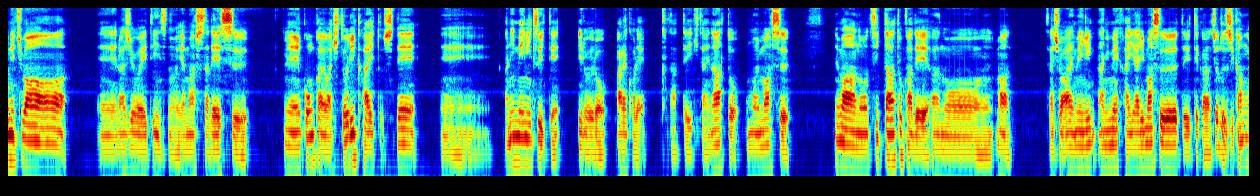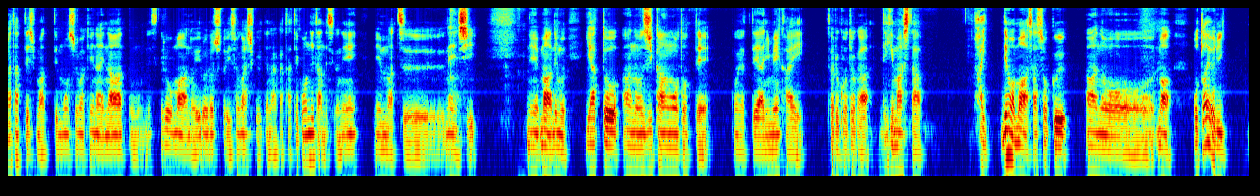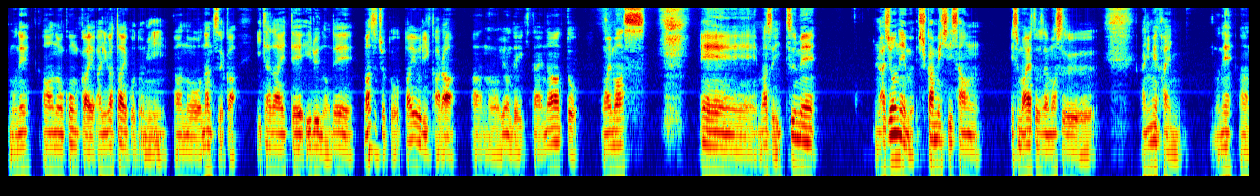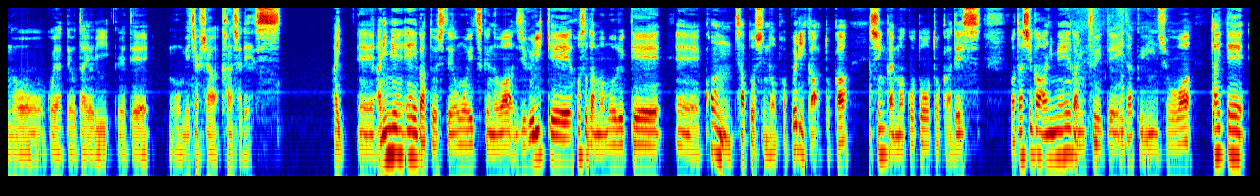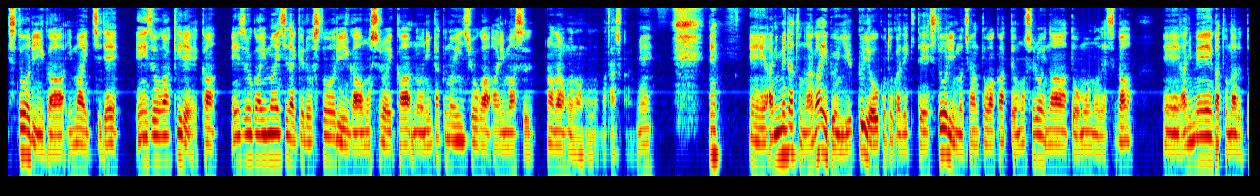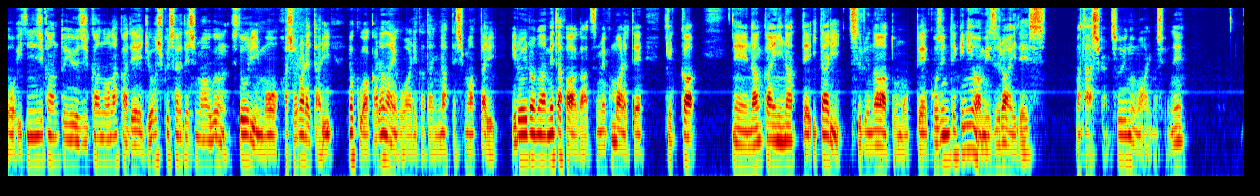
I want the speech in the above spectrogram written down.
こんにちは。えー、ラジオ18の山下です。えー、今回は一人会として、えー、アニメについていろいろあれこれ語っていきたいなと思います。で、まあ、あの、ツイッターとかで、あのまあ、最初アニメ、アニメ会やりますって言ってからちょっと時間が経ってしまって申し訳ないなと思うんですけど、まあ、あの、いろいろちょっと忙しくてなんか立て込んでたんですよね。年末年始。ね、まあでも、やっと、あの、時間をとって、こうやってアニメ会撮ることができました。はい。ではまあ、早速、あのー、まあ、お便りもね、あの、今回ありがたいことに、あの、なんつうか、いただいているので、まずちょっとお便りから、あの、読んでいきたいなと思います。えー、まず1通目、ラジオネーム、しかめしさん、いつもありがとうございます。アニメ界のね、あの、こうやってお便りくれて、もうめちゃくちゃ感謝です。はい。えー、アニメ映画として思いつくのは、ジブリ系、細田守系、えー、コン・サトシのパプリカとか、新海誠とかです。私がアニメ映画について抱く印象は、大抵ストーリーがいまいちで、映像が綺麗か、映像がいまいちだけどストーリーが面白いかの二択の印象があります。あ、なるほど、なるほど。まあ確かにね。で、えー、アニメだと長い分ゆっくり追うことができて、ストーリーもちゃんと分かって面白いなぁと思うのですが、えー、アニメ映画となると1、2時間という時間の中で凝縮されてしまう分、ストーリーもはしょられたり、よくわからない終わり方になってしまったり、いろいろなメタファーが詰め込まれて、結果、えー、難解になっていたりするなぁと思って、個人的には見づらいです。まあ確かにそういうのもありますよね。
